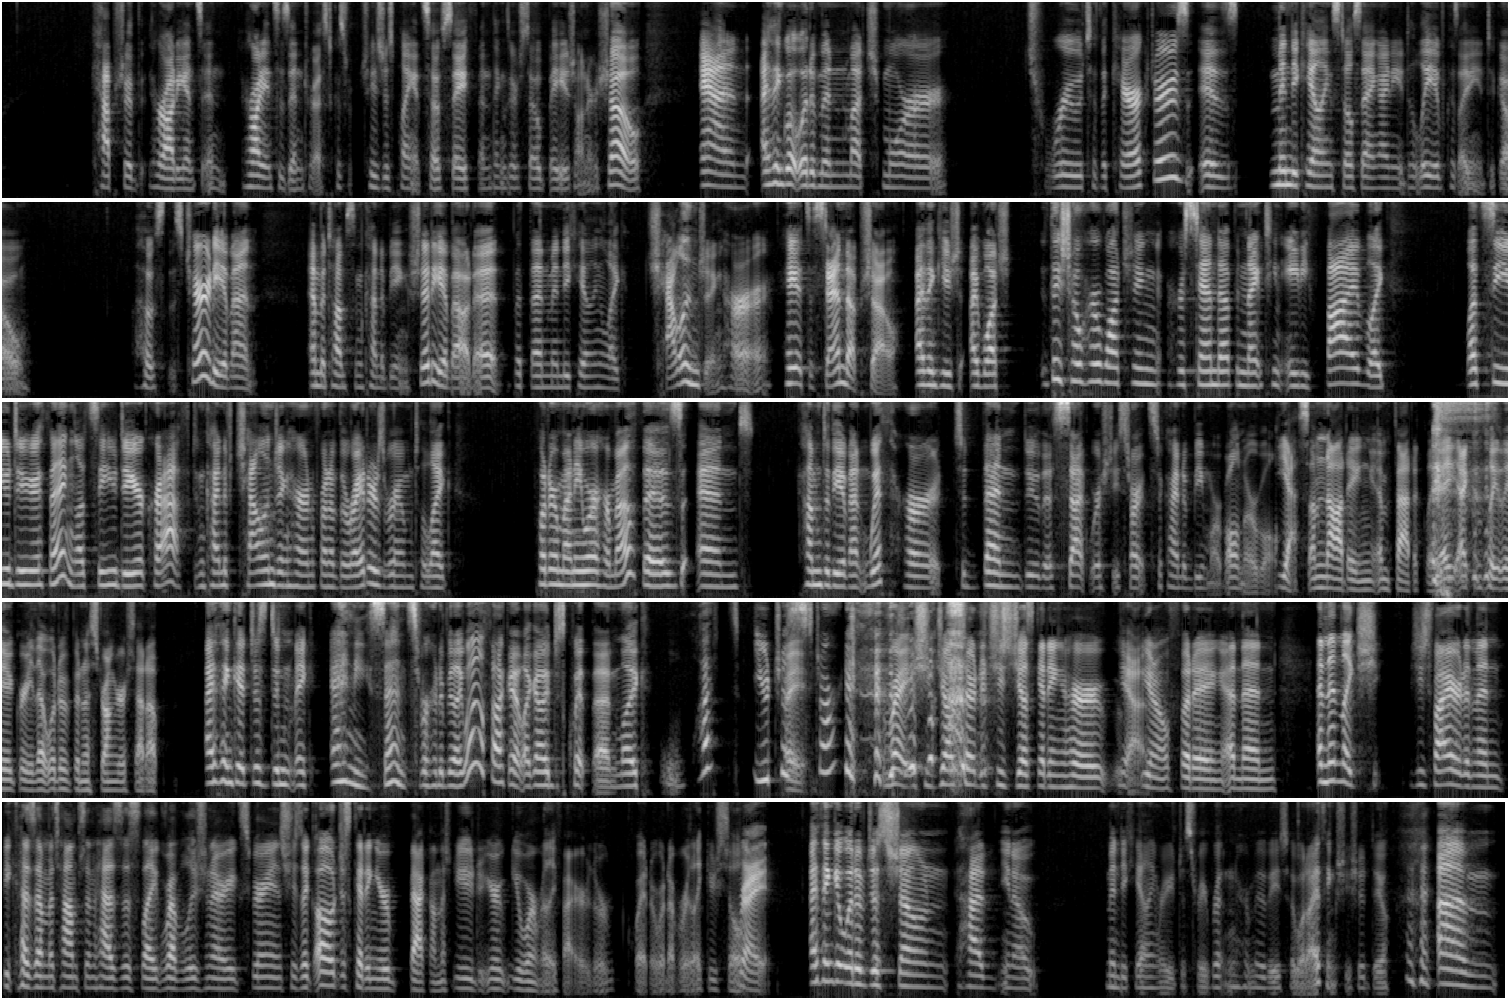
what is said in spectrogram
capture her audience and her audience's interest because she's just playing it so safe and things are so beige on her show. And I think what would have been much more true to the characters is Mindy Kaling still saying, I need to leave because I need to go host this charity event. Emma Thompson kind of being shitty about it, but then Mindy Kaling like challenging her. Hey, it's a stand-up show. I think you should. I watched. They show her watching her stand-up in 1985. Like, let's see you do your thing. Let's see you do your craft, and kind of challenging her in front of the writers' room to like put her money where her mouth is and come to the event with her to then do this set where she starts to kind of be more vulnerable. yes, I'm nodding emphatically. I, I completely agree. That would have been a stronger setup. I think it just didn't make any sense for her to be like, well, fuck it. Like, I just quit then. Like, what? You just Right. started. right. She just started. She's just getting her, Yeah. you know, footing, and then, and then like she she's fired, and then because Emma Thompson has this like revolutionary experience, she's like, oh, just kidding, you're back on the you you're, you weren't really fired or quit or whatever. Like you still right. I think it would have just shown, had, you know, Mindy Kaling re- just rewritten her movie to what I think she should do. um,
